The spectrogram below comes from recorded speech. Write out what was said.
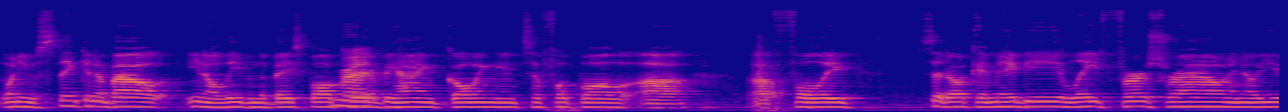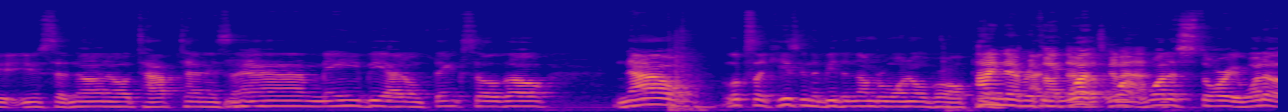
when he was thinking about you know leaving the baseball career Right. behind, going into football uh, uh, fully. Said okay, maybe late first round. I know you you said no, no, top ten. I said Mm-hmm. ah, maybe. I don't think so though. Now looks like he's going to be the number one overall pick. I never thought mean, that what, was gonna happen. What a story! What a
